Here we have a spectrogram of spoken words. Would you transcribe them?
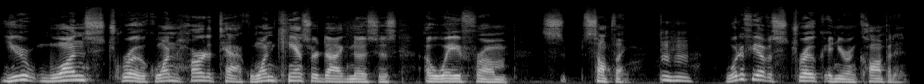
you're one stroke, one heart attack, one cancer diagnosis away from something. Mm-hmm. What if you have a stroke and you're incompetent?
